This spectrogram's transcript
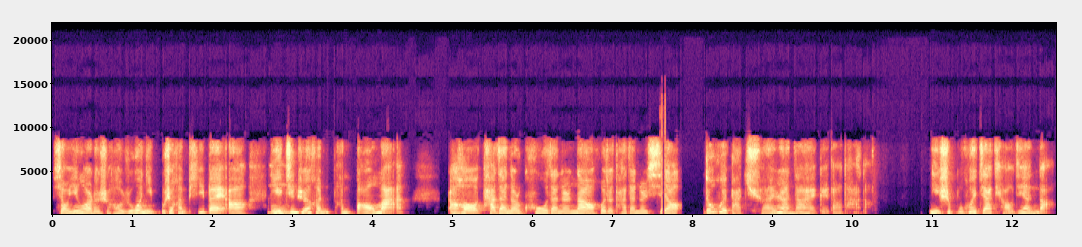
小婴儿的时候，如果你不是很疲惫啊，你精神很很饱满，然后他在那儿哭，在那儿闹，或者他在那儿笑。都会把全然的爱给到他的，你是不会加条件的。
